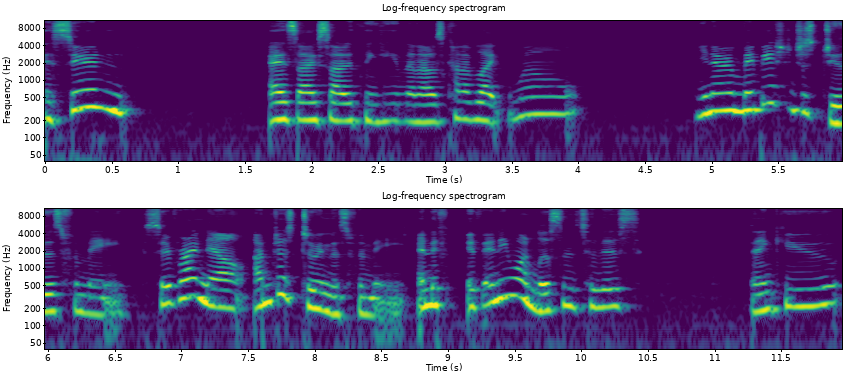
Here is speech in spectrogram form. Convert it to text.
as soon as I started thinking that I was kind of like, well, you know, maybe I should just do this for me. So right now, I'm just doing this for me. And if, if anyone listens to this, thank you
